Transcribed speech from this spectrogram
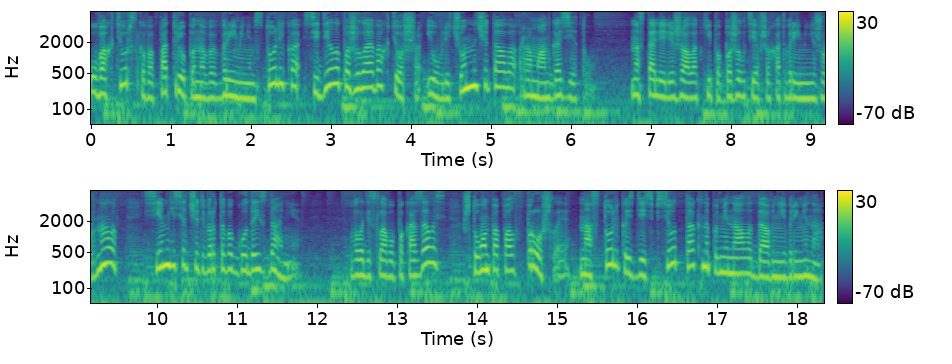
У вахтерского, потрепанного временем столика, сидела пожилая вахтерша и увлеченно читала роман-газету. На столе лежала кипа пожелтевших от времени журналов 74 -го года издания. Владиславу показалось, что он попал в прошлое, настолько здесь все так напоминало давние времена.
